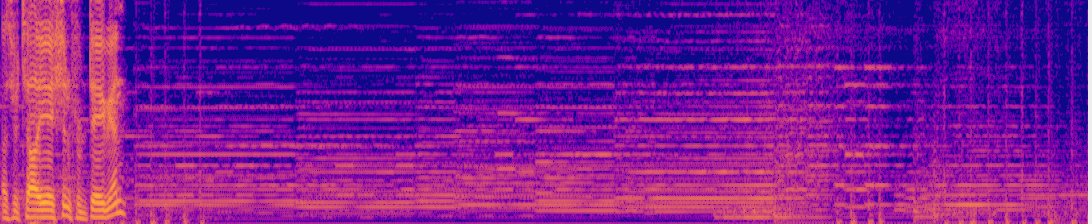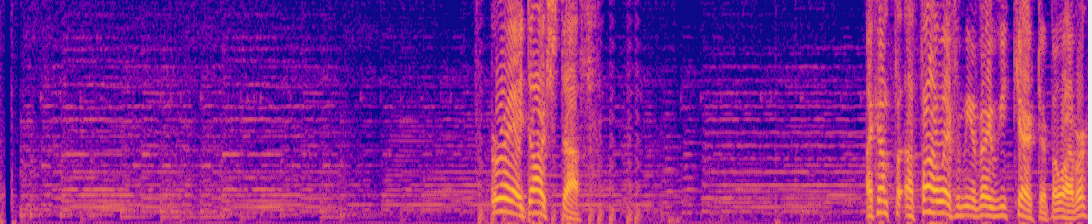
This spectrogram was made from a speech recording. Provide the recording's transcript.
That's retaliation from Davion. Hooray, dog stuff! I come uh, far away from being a very weak character, but whatever.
